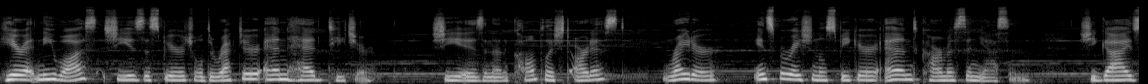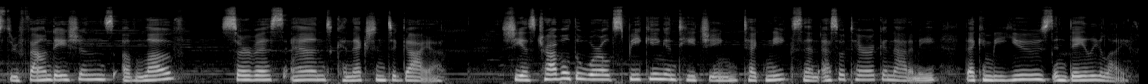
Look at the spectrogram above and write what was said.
Here at Niwas, she is the spiritual director and head teacher. She is an accomplished artist, writer, inspirational speaker, and karma sannyasin. She guides through foundations of love, service, and connection to Gaia. She has traveled the world speaking and teaching techniques and esoteric anatomy that can be used in daily life.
